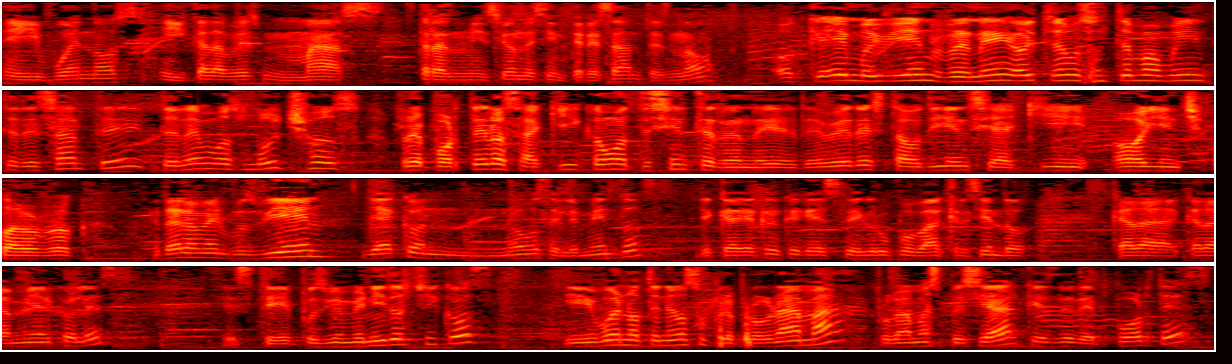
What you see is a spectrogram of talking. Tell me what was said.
y buenos y cada vez más transmisiones interesantes, ¿no? Ok, muy bien, René. Hoy tenemos un tema muy interesante. Tenemos muchos reporteros aquí. ¿Cómo te sientes, René, de ver esta audiencia aquí hoy en Chicuaro Rock? ¿Qué tal, Amel? Pues bien, ya con nuevos elementos. Ya creo que este grupo va creciendo cada, cada miércoles. Este, pues bienvenidos chicos. Y bueno, tenemos un preprograma, programa especial que es de deportes.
